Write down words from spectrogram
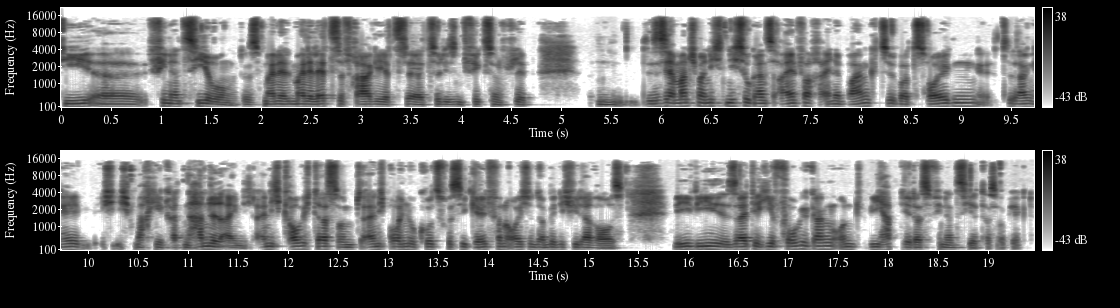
Die äh, Finanzierung, das ist meine, meine letzte Frage jetzt äh, zu diesem Fix und Flip. Das ist ja manchmal nicht, nicht so ganz einfach, eine Bank zu überzeugen, zu sagen, hey, ich, ich mache hier gerade einen Handel eigentlich. Eigentlich kaufe ich das und eigentlich brauche ich nur kurzfristig Geld von euch und dann bin ich wieder raus. Wie, wie seid ihr hier vorgegangen und wie habt ihr das finanziert, das Objekt?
